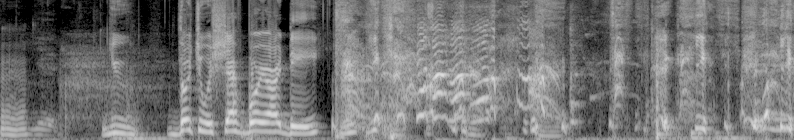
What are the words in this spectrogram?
Yeah. You thought you was Chef Boyardee. You, you,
